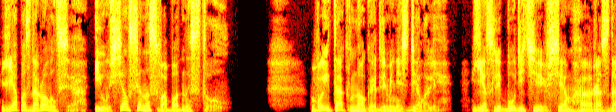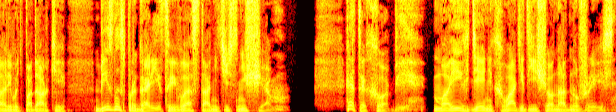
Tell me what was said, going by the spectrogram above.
Я поздоровался и уселся на свободный стул. «Вы и так многое для меня сделали. Если будете всем раздаривать подарки, бизнес прогорит, и вы останетесь ни с чем. Это хобби. Моих денег хватит еще на одну жизнь».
